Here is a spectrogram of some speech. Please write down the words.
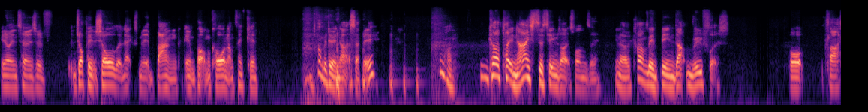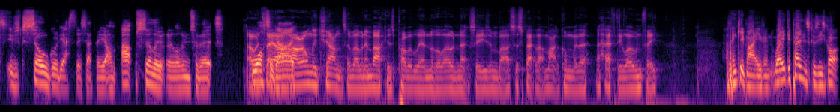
you know, in terms of dropping shoulder next minute, bang in bottom corner. I'm thinking, you can't be doing that, Seppi. Come on, you got to play nice to teams like Swansea. You know, can't be being that ruthless. But class, he was so good yesterday, Seppi. I'm absolutely loving to bits. I would What say a guy. Our, our only chance of having him back is probably another loan next season, but I suspect that might come with a, a hefty loan fee. I think he might even. Well, it depends because he's got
